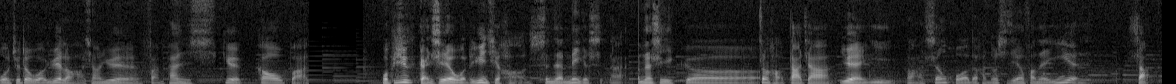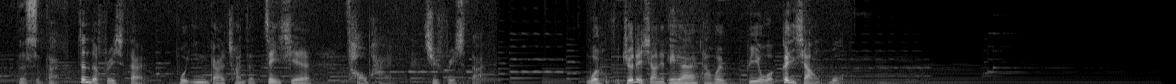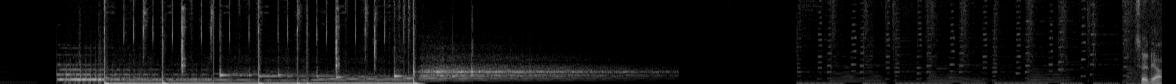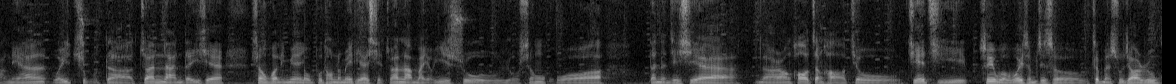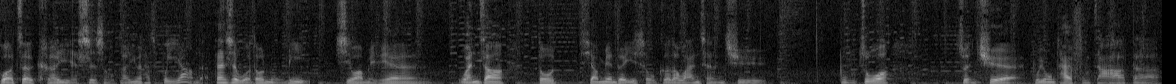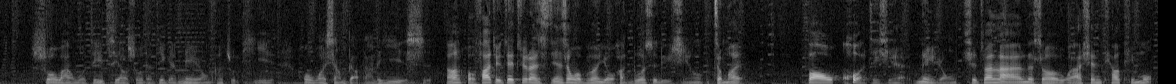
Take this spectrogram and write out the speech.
我觉得我越老好像越反叛越高吧。我必须感谢我的运气好，生在那个时代，那是一个正好大家愿意把生活的很多时间放在音乐上的时代。真的 freestyle 不应该穿着这些潮牌去 freestyle。我绝对相信 AI 它会比我更像我。这两年为主的专栏的一些生活里面有不同的媒体在写专栏嘛，有艺术，有生活，等等这些。那然后正好就结集，所以我为什么这首这本书叫《如果这可以是首歌》？因为它是不一样的。但是我都努力，希望每篇文章都像面对一首歌的完成去捕捉准确，不用太复杂的。说完我这一次要说的这个内容和主题，或我想表达的意思，然后我发觉在这段时间生活部分有很多是旅行，怎么包括这些内容？写专栏的时候，我要先挑题目，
